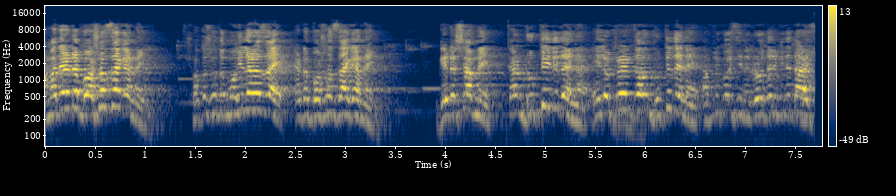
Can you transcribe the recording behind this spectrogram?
আমাদের একটা বসার জায়গা নাই। শত শত মহিলারা যায়, একটা বসার জায়গা নাই। গেটের সামনে, কারণ ঢুকতেই দেয় না। এই লোকটা যখন ঢুকতে দেয় না আপনি কইছিলেন, রোদের ভিতরে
